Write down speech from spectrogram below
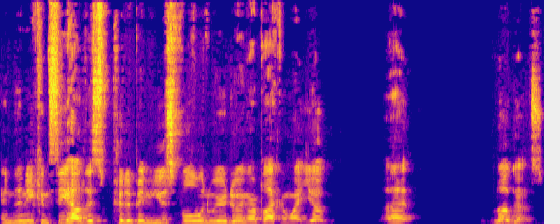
And then you can see how this could have been useful when we were doing our black and white uh, logos.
